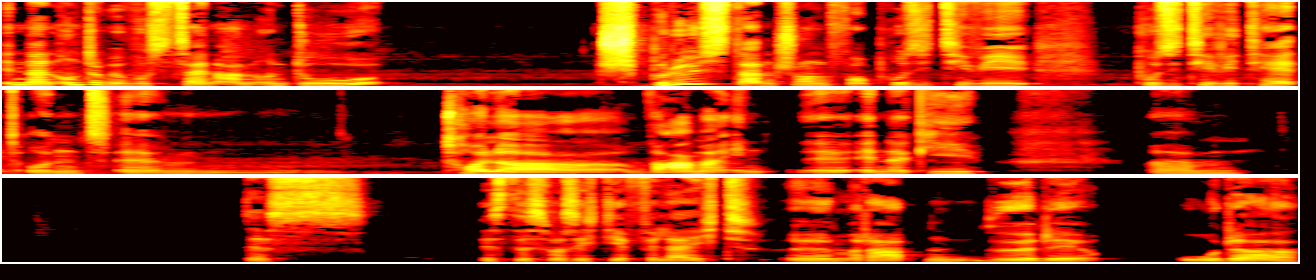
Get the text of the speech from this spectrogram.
in dein Unterbewusstsein an und du sprühst dann schon vor Positivi Positivität und ähm, toller, warmer en äh, Energie. Ähm, das ist es, was ich dir vielleicht ähm, raten würde. Oder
